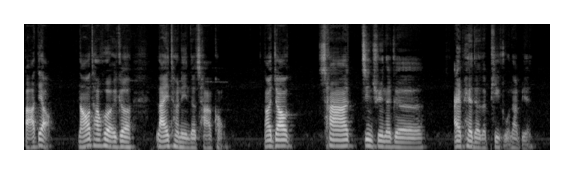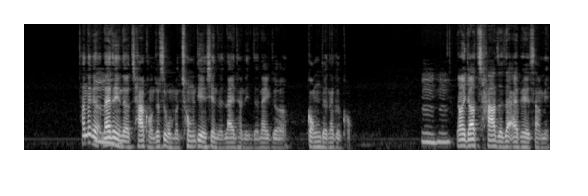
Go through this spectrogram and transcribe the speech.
拔掉，然后它会有一个 Lightning 的插孔，然后就要插进去那个 iPad 的屁股那边，它那个嗯。Lightning 的插孔就是我们充电线的 Lightning 的那个弓的那个孔，嗯哼，然后你就要插着在 iPad 上面，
